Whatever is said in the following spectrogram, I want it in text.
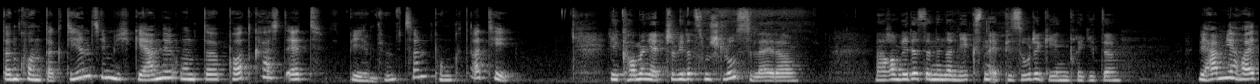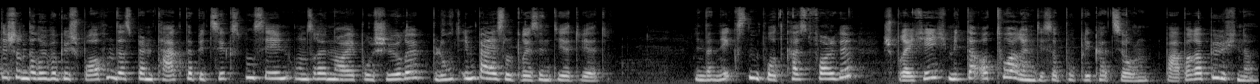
dann kontaktieren Sie mich gerne unter podcast.bm15.at. Wir kommen jetzt schon wieder zum Schluss, leider. Warum wird es denn in der nächsten Episode gehen, Brigitte? Wir haben ja heute schon darüber gesprochen, dass beim Tag der Bezirksmuseen unsere neue Broschüre Blut im Beisel präsentiert wird. In der nächsten Podcast-Folge spreche ich mit der Autorin dieser Publikation, Barbara Büchner,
